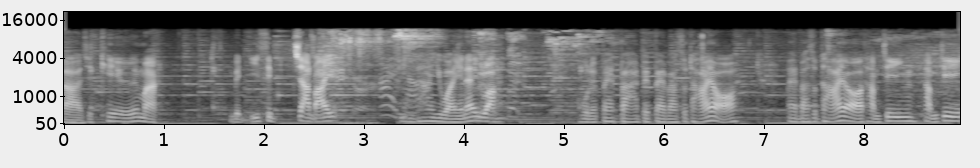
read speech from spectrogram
บาทเช็ดเคเอ้ยมาเบ็ดยี่สิบจัดไปยังได้อยู่วะยังได้อยู่วะโอ้โหเลยแปดบาทไปแปดบาทสุดท้ายหรอแปดบาทสุดท้ายหรอถามจริงถามจริง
